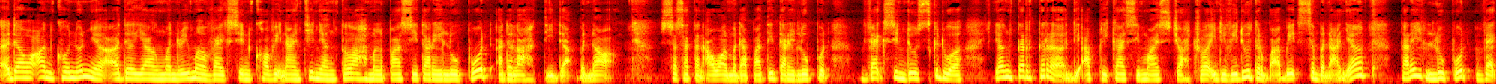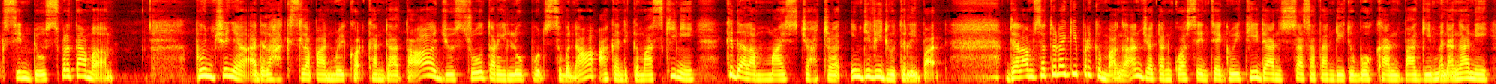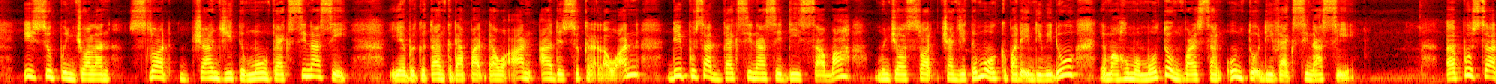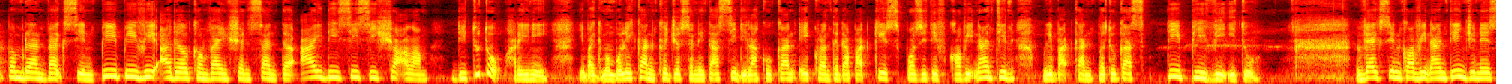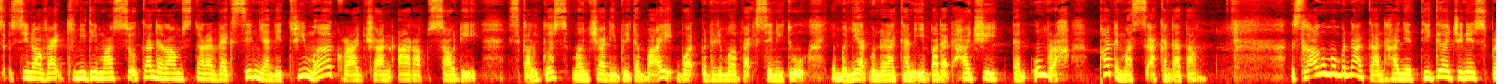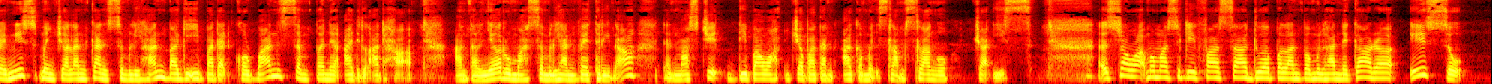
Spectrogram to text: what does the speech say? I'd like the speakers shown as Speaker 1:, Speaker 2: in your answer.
Speaker 1: Dakwaan kononnya ada yang menerima vaksin COVID-19 yang telah melepasi tarikh luput adalah tidak benar. Siasatan awal mendapati tarikh luput vaksin dos kedua yang tertera di aplikasi MySejahtera individu terbabit sebenarnya tarikh luput vaksin dos pertama. Puncanya adalah kesilapan merekodkan data justru tarikh luput sebenar akan dikemas kini ke dalam MySejahtera individu terlibat. Dalam satu lagi perkembangan, Jawatan Kuasa Integriti dan Siasatan ditubuhkan bagi menangani isu penjualan slot janji temu vaksinasi. Ia berikutan terdapat dakwaan ada sukarelawan di pusat vaksinasi di Sabah menjual slot janji temu kepada individu yang mahu memotong barisan untuk divaksinasi. Eh, Pusat Pemberian Vaksin PPV Adel Convention Center IDCC Shah Alam ditutup hari ini. Ia bagi membolehkan kerja sanitasi dilakukan ikran terdapat kes positif COVID-19 melibatkan petugas PPV itu. Vaksin COVID-19 jenis Sinovac kini dimasukkan dalam senarai vaksin yang diterima Kerajaan Arab Saudi. Sekaligus mencari berita baik buat penerima vaksin itu yang berniat menunaikan ibadat haji dan umrah pada masa akan datang. Selangor membenarkan hanya tiga jenis premis menjalankan sembelihan bagi ibadat korban sempena Aidil Adha. Antaranya rumah sembelihan veterina dan masjid di bawah Jabatan Agama Islam Selangor JAIS. Sarawak memasuki fasa dua pelan pemulihan negara esok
